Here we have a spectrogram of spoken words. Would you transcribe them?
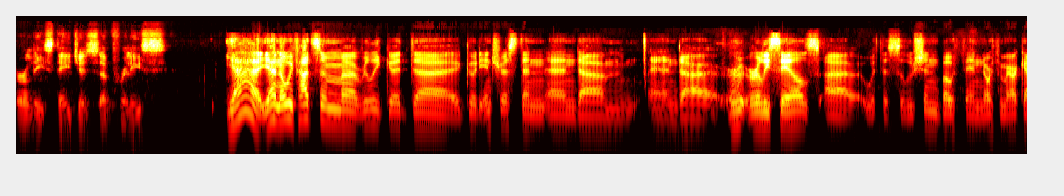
early stages of release Yeah, yeah, no, we've had some uh, really good uh, good interest and and um, and uh, ear- early sales uh, with the solution, both in North America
